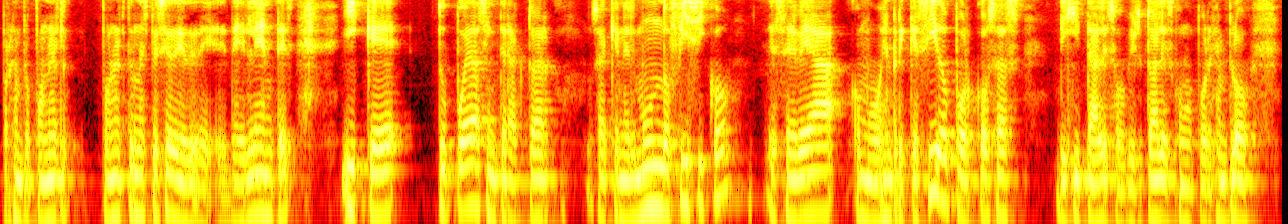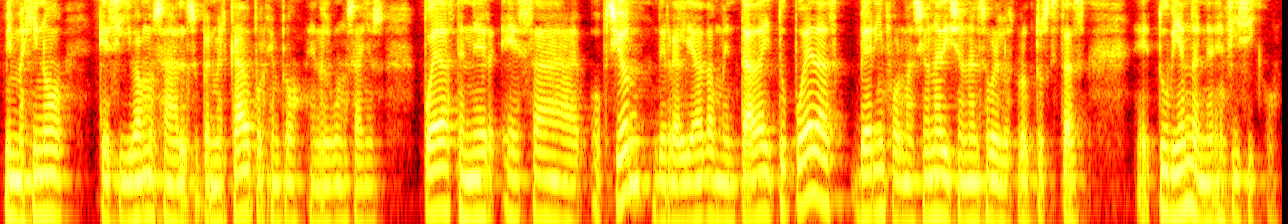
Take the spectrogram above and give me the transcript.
por ejemplo, poner ponerte una especie de, lentes y que tú puedas interactuar, o sea, que en el mundo físico eh, se vea como enriquecido por cosas digitales o virtuales, como por ejemplo, me imagino que si vamos al supermercado, por ejemplo, en algunos años, puedas tener esa opción de realidad aumentada y tú puedas ver información adicional sobre los productos que estás eh, tú viendo en, en físico,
